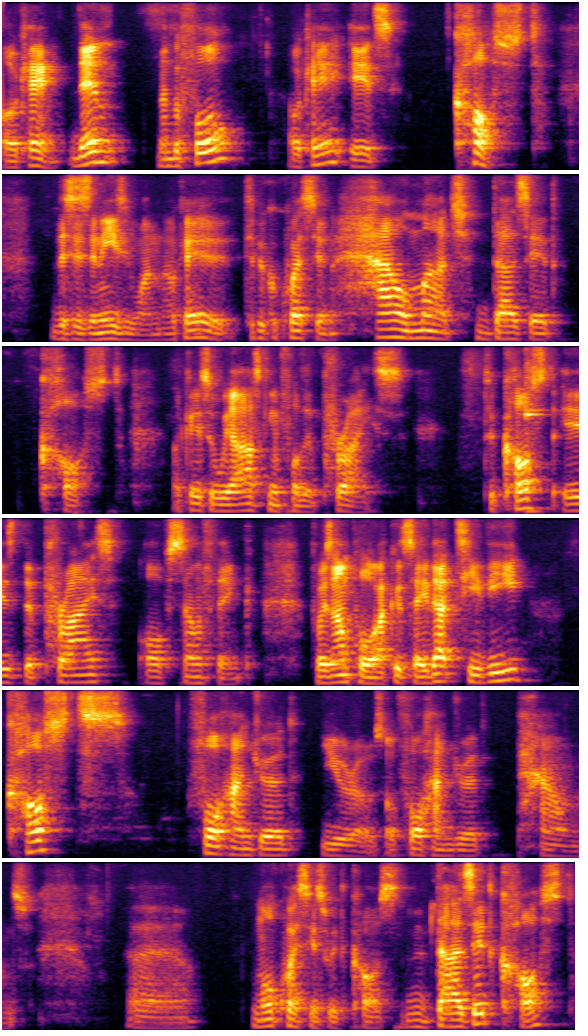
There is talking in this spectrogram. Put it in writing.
Okay, then number four. Okay, it's cost. This is an easy one. Okay, typical question: How much does it cost? Okay, so we're asking for the price. The cost is the price of something. For example, I could say that TV costs 400 euros or 400 pounds. Uh, more questions with cost. Does it cost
